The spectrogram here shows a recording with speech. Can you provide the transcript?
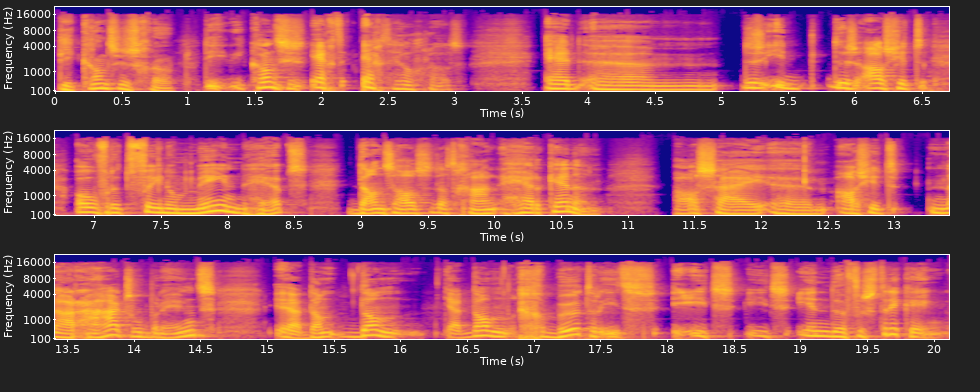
Die kans is groot. Die, die kans is echt, echt heel groot. En ehm, dus, dus als je het over het fenomeen hebt, dan zal ze dat gaan herkennen. Als, zij, ehm, als je het naar haar toe brengt, ja, dan, dan, ja, dan gebeurt er iets, iets, iets in de verstrikking.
